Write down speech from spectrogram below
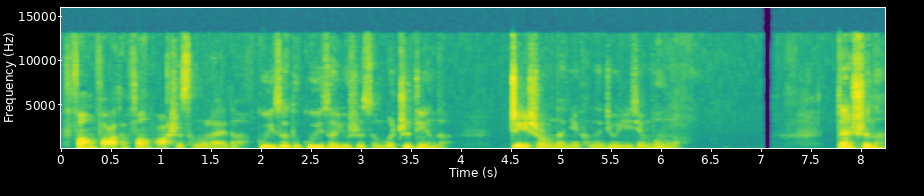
方法的方法是怎么来的？规则的规则又是怎么制定的？这时候呢，你可能就已经懵了。但是呢？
